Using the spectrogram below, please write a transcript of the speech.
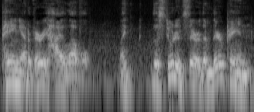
paying at a very high level. Like the students there, them they're paying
